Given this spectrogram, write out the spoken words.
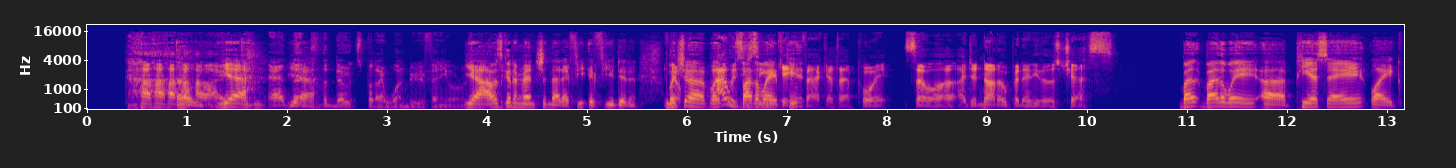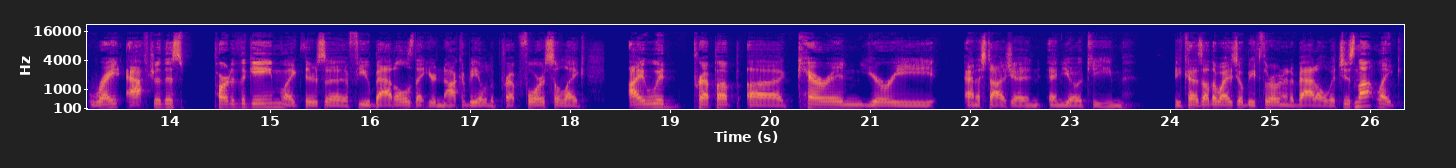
I yeah, didn't add that yeah. to the notes, but I wondered if anyone was Yeah, I was going to mention that if you, if you didn't. Which No, uh but I was by the way, a game P- fac at that point, so uh, I did not open any of those chests. By by the way, uh, PSA, like right after this part of the game, like there's a few battles that you're not going to be able to prep for. So like, I would prep up uh, Karen, Yuri, Anastasia, and, and Joachim because otherwise you'll be thrown in a battle, which is not like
